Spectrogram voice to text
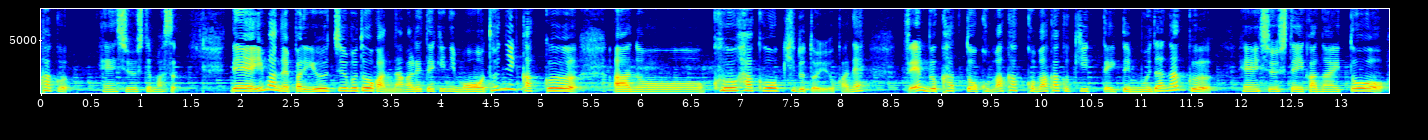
かく編集してます。で今のやっぱり YouTube 動画の流れ的にもとにかく、あのー、空白を切るというかね全部カットを細かく細かく切っていて無駄なく編集していかないと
